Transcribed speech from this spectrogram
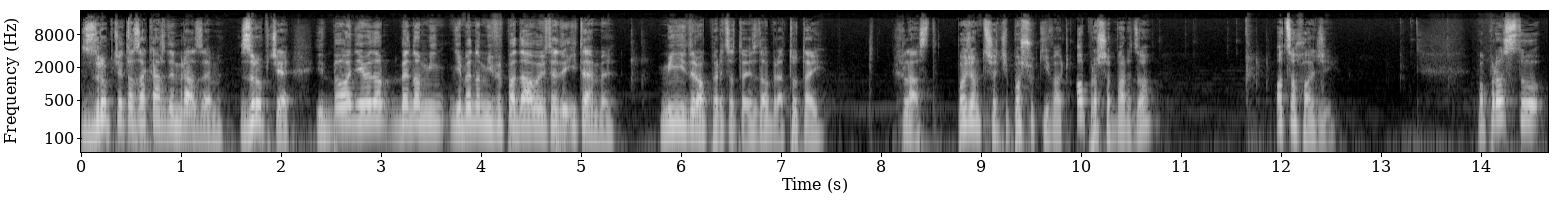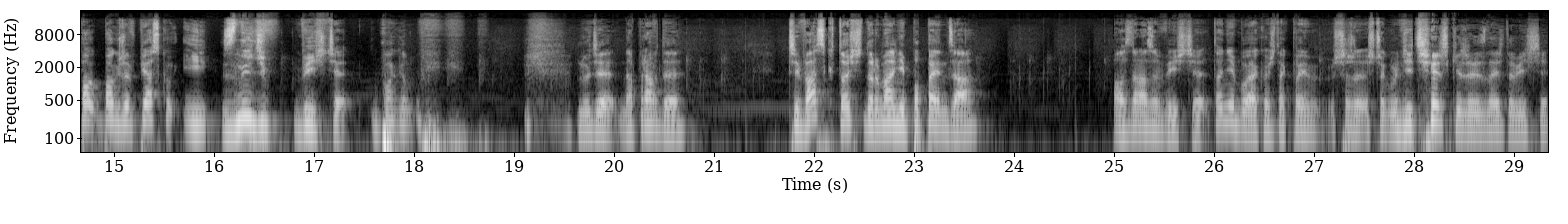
Zróbcie to za każdym razem. Zróbcie. I bo nie będą, będą mi, nie będą mi wypadały wtedy itemy. Mini dropper, co to jest? Dobra, tutaj. Chlast. Poziom trzeci, poszukiwacz. O, proszę bardzo. O co chodzi? Po prostu po, pogrzeb w piasku i znydź wyjście. Błagam. Ludzie, naprawdę. Czy was ktoś normalnie popędza? O, znalazłem wyjście. To nie było jakoś, tak powiem, szczerze, szczególnie ciężkie, żeby znaleźć to wyjście.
